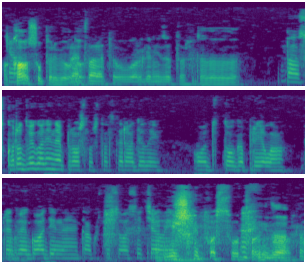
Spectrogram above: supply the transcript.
A kao super bilo, da. pretvarate u organizator. Da, da, da, da. Pa skoro dve godine je prošlo, šta ste radili od tog aprila pre dve godine, kako ste se osjećali? Išli po sudovima. Da.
